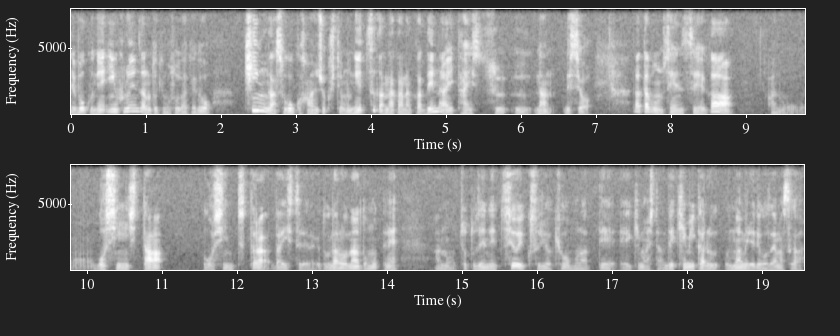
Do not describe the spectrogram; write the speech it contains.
で僕ね、インフルエンザの時もそうだけど、菌がすごく繁殖しても熱がなかなか出ない体質なんですよ。だから多分先生が、あの、誤診した、誤診っつったら大失礼だけど、だろうなと思ってね、あの、ちょっと全然強い薬を今日もらってきましたんで、ケミカルまみれでございますが、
